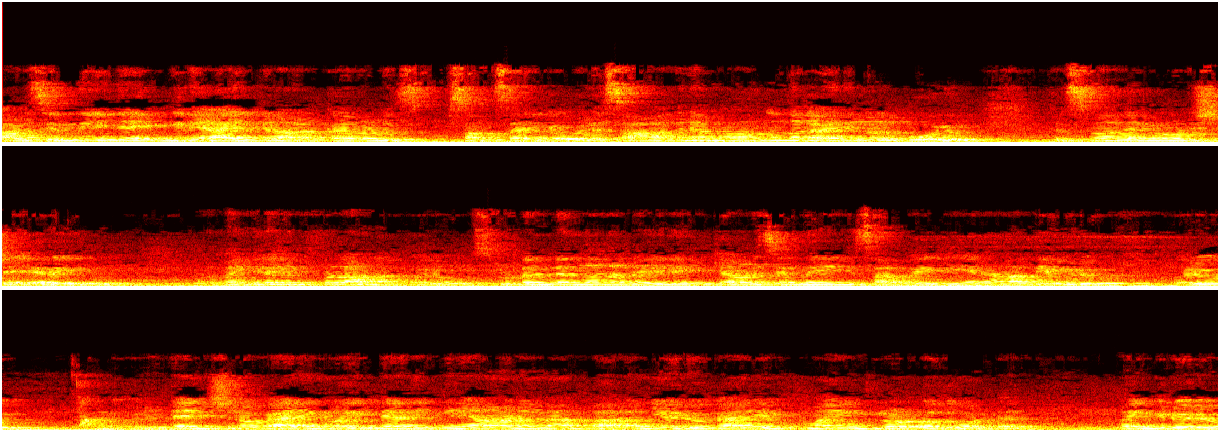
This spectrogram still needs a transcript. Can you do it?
അവിടെ ചെന്ന് കഴിഞ്ഞാൽ എങ്ങനെയായിരിക്കണം ആൾക്കാരോട് സംസാരിക്കുക ഓരോ സാധനം വാങ്ങുന്ന കാര്യങ്ങൾ പോലും ക്രിസ്മാം എന്നോട് ഷെയർ ചെയ്തു. അത് ഭയങ്കര ഹെൽപ്ഫുൾ ആണ്. ഒരു സ്റ്റുഡന്റ് എന്ന നിലയിൽ എനിക്ക് അവിടെ ചെന്ന് കഴിഞ്ഞ് സർവേ ചെയ്യാൻ ആദ്യം ഒരു ഒരു ഒരു ടെൻഷനോ കാര്യങ്ങളോ ഇല്ലാതെ ഇങ്ങനെയാണ് മാം പറഞ്ഞ ഒരു കാര്യം മൈൻഡിലുള്ളത് കൊണ്ട് ഭയങ്കര ഒരു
